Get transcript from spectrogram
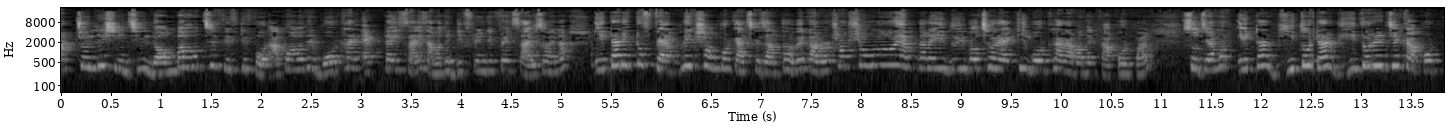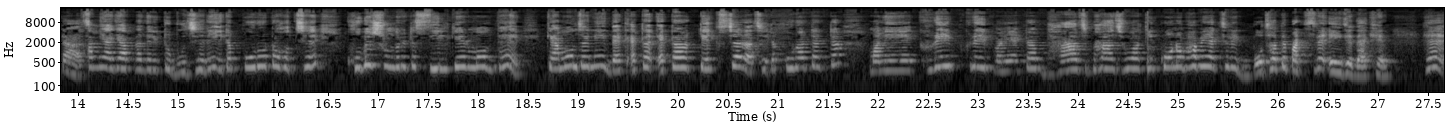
আটচল্লিশ ইঞ্চি, লম্বা হচ্ছে ফিফটি ফোর আপু, আমাদের বোরখার একটাই সাইজ আমাদের ডিফারেন্ট ডিফারেন্ট সাইজ হয় না। এটার একটু ফ্যাব্রিক সম্পর্কে আজকে জানতে হবে, কারণ সবসময় আপনারা এই দুই বছর একই বোরখার আমাদের কাপড় পান। সো যেমন এটার ভিতরটার ভিতরের যে কাপড়টা আছে, আমি আগে আপনাদের একটু বুঝে নিই, এটা পুরোটা হচ্ছে খুবই সুন্দর একটা সিল্কের মধ্যে। কেমন জানি, দেখ, একটা একটা টেক্সচার আছে, এটা পুরাটা একটা মানে ক্রেপ ক্রেপ মানে একটা ভাজ ভাজ হওয়া কি কোনোভাবেই অ্যাকচুয়ালি বোঝাতে পারছি না। এই যে দেখেন হ্যাঁ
